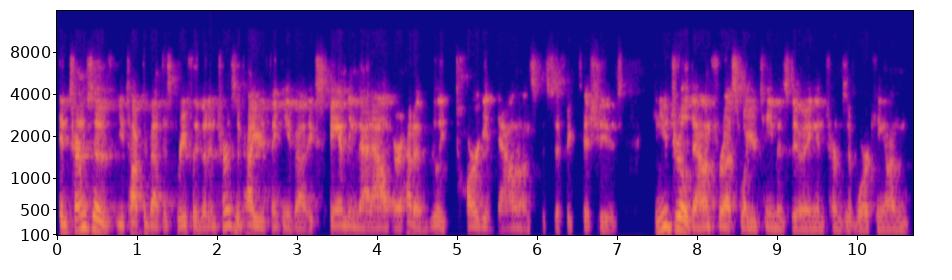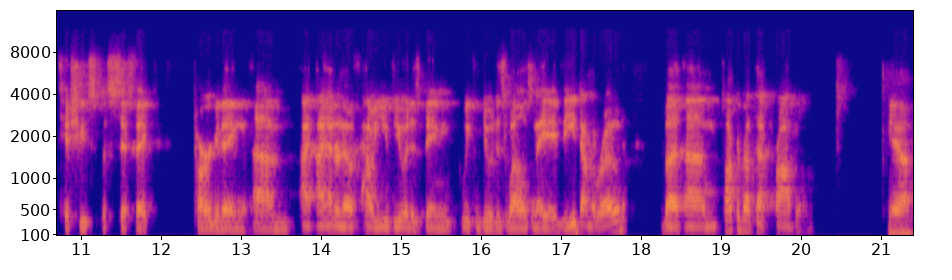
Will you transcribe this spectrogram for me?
In terms of, you talked about this briefly, but in terms of how you're thinking about expanding that out or how to really target down on specific tissues, can you drill down for us what your team is doing in terms of working on tissue specific targeting? Um, I, I don't know if how you view it as being, we can do it as well as an AAV down the road, but um, talk about that problem. Yeah,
